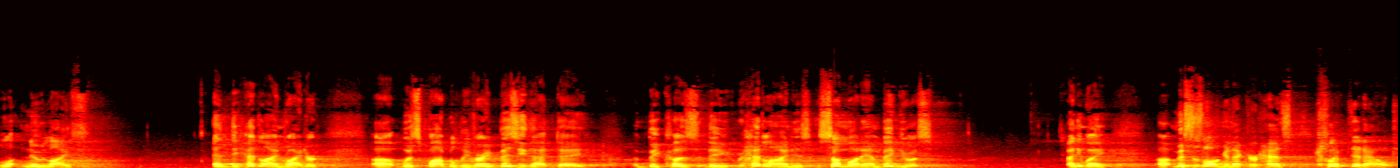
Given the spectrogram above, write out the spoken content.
new life. And the headline writer uh, was probably very busy that day because the headline is somewhat ambiguous. Anyway, uh, Mrs. Longenecker has clipped it out,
